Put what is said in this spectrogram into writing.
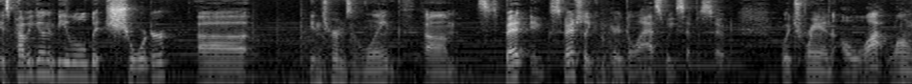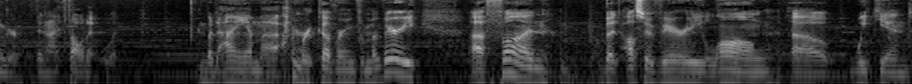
is probably going to be a little bit shorter uh, in terms of length, um, spe- especially compared to last week's episode, which ran a lot longer than I thought it would. But I am uh, I'm recovering from a very uh, fun but also very long uh, weekend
